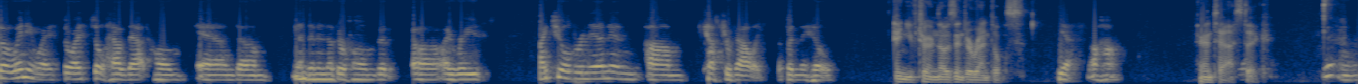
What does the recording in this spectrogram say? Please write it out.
so anyway, so I still have that home, and um, and then another home that uh, I raised my children in in um, Castro Valley, up in the hills. and you've turned those into rentals. Yes, uh huh. Fantastic. Yeah.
